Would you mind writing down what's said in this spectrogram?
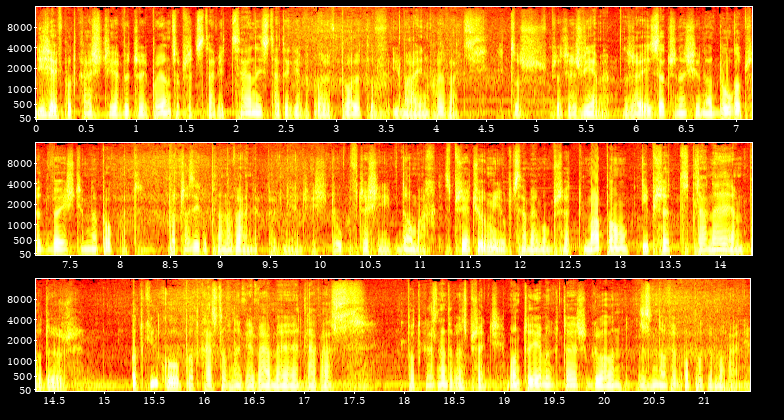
Dzisiaj w podcaście wyczerpująco przedstawię ceny i strategię wypływu portów i marin w Chorwacji. Cóż, przecież wiemy, że rejs zaczyna się na długo przed wejściem na pokład. Podczas jego planowania, pewnie gdzieś długo wcześniej w domach, z przyjaciółmi lub samemu przed mapą i przed planerem podróży. Od kilku podcastów nagrywamy dla Was podcast na nowym sprzęcie. Montujemy też go z nowym oprogramowaniem.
